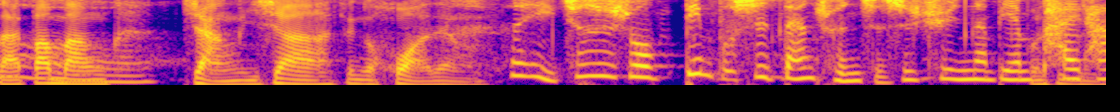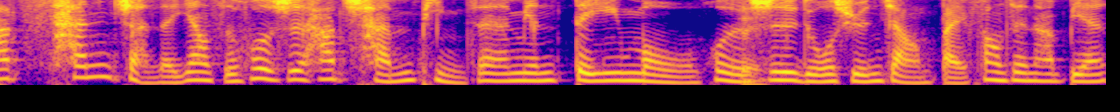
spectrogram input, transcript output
来帮忙讲一下这个话，这样子。所以就是说，并不是单纯只是去那边拍他参展的样子，或者是他产品在那边 demo，或者是螺旋桨摆放在那边。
